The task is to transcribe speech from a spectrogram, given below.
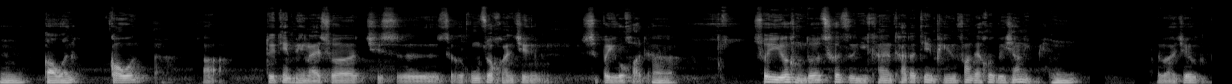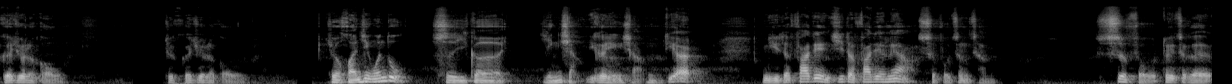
嗯高温高温啊，对电瓶来说，其实这个工作环境是不友好的。嗯所以有很多车子，你看它的电瓶放在后备箱里面，嗯，对吧？就隔绝了高温，就隔绝了高温，就环境温度是一个影响。一个影响。第二，你的发电机的发电量是否正常？是否对这个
